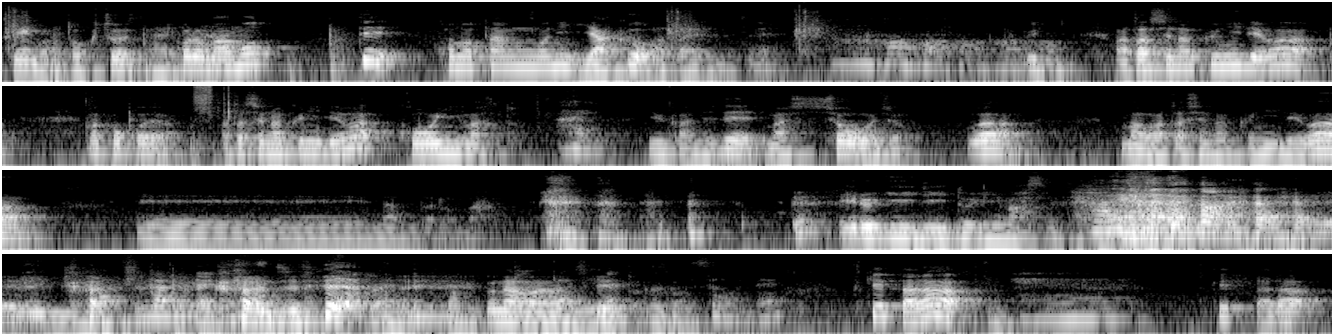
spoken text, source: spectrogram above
言語の特徴ですね、はい。これを守ってこの単語に訳を与えるんですね私の国では、まあ、ここでは私の国ではこう言いますとはい。いう感じで、まあ、少女は、まあ、私の国ではえー、なんだろうな。LED と言います。みたい。はいはいはい。感じでま名あ簡単にね前をつけると、うんそう。そうね。つけたらへつけたら、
